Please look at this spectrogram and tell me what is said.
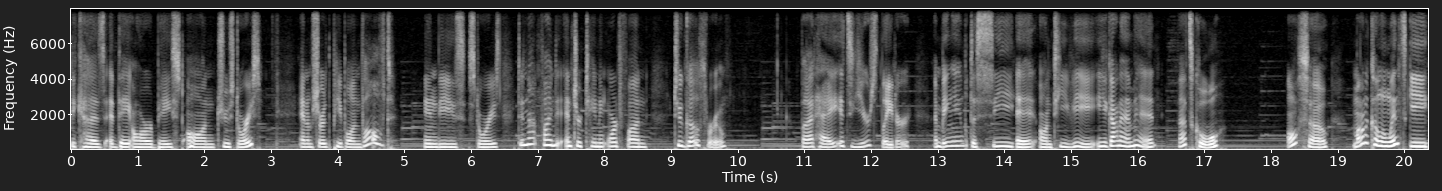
because they are based on true stories. And I'm sure the people involved in these stories did not find it entertaining or fun to go through. But hey, it's years later, and being able to see it on TV, you gotta admit, that's cool. Also, Monica Lewinsky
